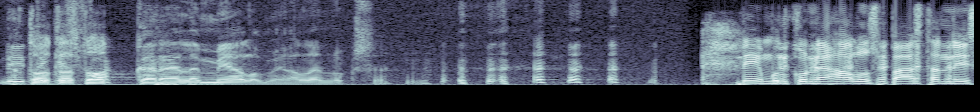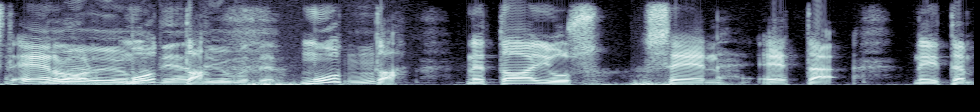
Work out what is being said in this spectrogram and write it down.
Niin Tota, tekis tot- fakkareille mieluummin alennuksen. Niin, mutta kun ne halus päästä niistä eroon. Joo, joo, mä mutta tiedän, joo, tiedän. mutta ne tajus sen, että niiden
